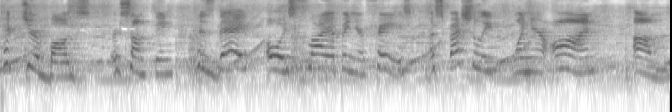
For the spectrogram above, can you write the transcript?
picture bugs or something because they always fly up in your face especially when you're on um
